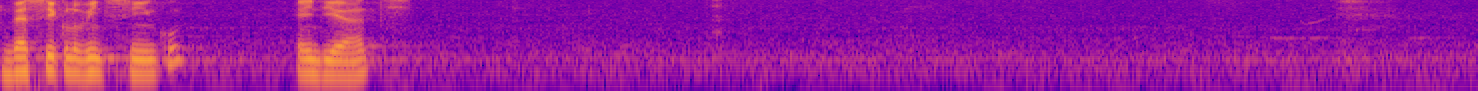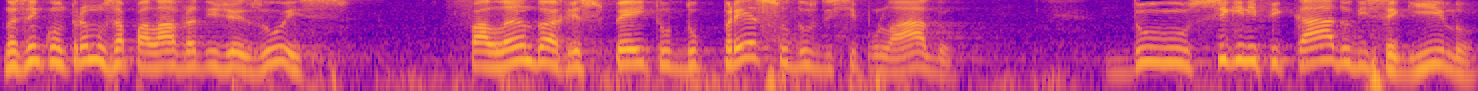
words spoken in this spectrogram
versículo 25 em diante. Nós encontramos a palavra de Jesus falando a respeito do preço do discipulado, do significado de segui-lo,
